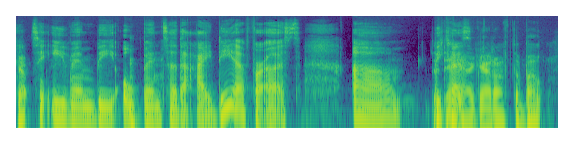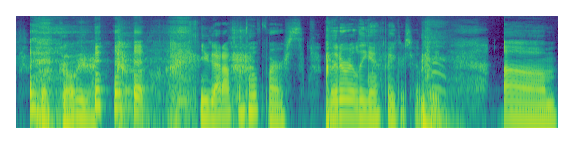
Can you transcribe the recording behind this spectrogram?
Yep. to even be open to the idea for us. Um, The day because I got off the boat. But go ahead. you got off the boat first, literally and figuratively. um,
